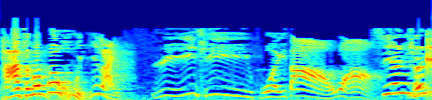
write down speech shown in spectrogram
他怎么不回来？一起回到啊！先生呢？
